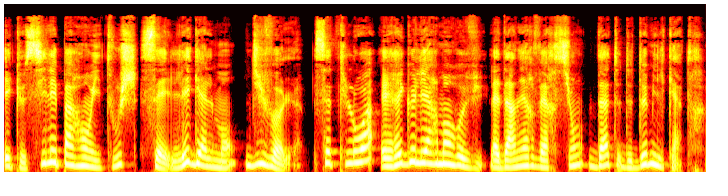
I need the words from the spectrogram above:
et que si les parents y c'est légalement du vol. Cette loi est régulièrement revue. La dernière version date de 2004.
